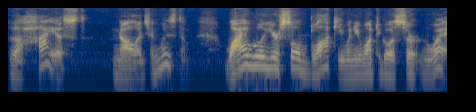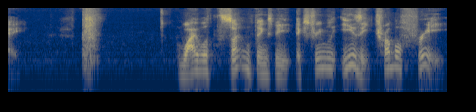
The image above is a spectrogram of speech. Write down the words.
the highest knowledge and wisdom. Why will your soul block you when you want to go a certain way? Why will certain things be extremely easy trouble-free?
